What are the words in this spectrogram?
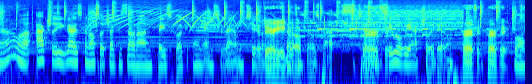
No, uh, actually, you guys can also check us out on Facebook and Instagram too. There you Trails go. and Trails Pets to Perfect. See what we actually do. Perfect, perfect. Cool.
